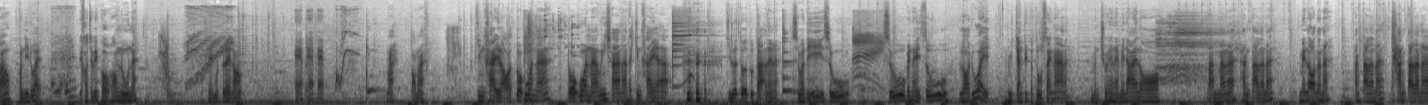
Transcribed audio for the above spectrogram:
เอ้า คนนี้ด้วย เดี๋ยวเขาจะไปโผล่ห้องนู้นนะ โอเค มุดไปเลยน้อง แอบแอบแอบมาออกมา กินไข่เหรอ ตัวอ้วนนะ ตัวอ้วนนะวิ่งช้านะ ถ้ากินไข่อะ กินแล้วตัวตุตะเลยนะ สวัสดีซูซูไปไหนซูรอด้วยมันมีการปิดประตูใส่หน้านะ มันช่วยอะไรไม่ได้หรอกตันแล้วนะ ทางตันแล้วนะ ไม่รอดแล้วนะ ทางตันแล้วนะ ทางตันแล้วนะ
